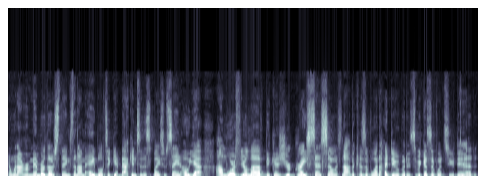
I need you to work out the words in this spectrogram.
And when I remember those things, then I'm able to get back into this place of saying, Oh, yeah, I'm worth your love because your grace says so. It's not because of what I do, but it's because of what you did.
